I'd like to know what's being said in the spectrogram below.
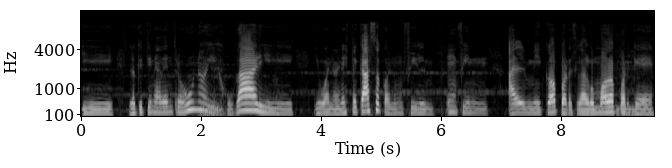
y lo que tiene adentro uno y jugar y, bueno, en este caso con un film, un fin álmico, por decirlo de algún modo, porque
